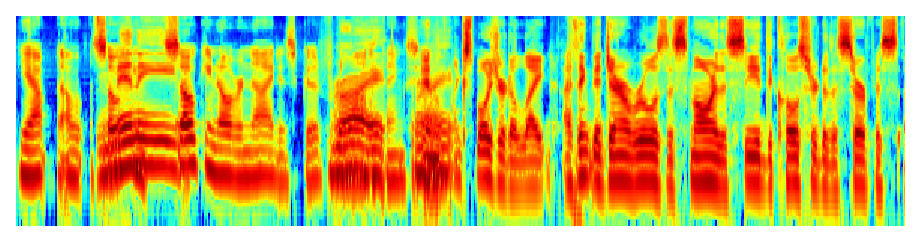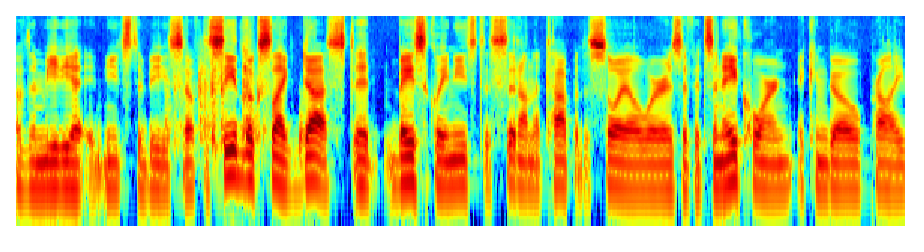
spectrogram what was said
Yep. uh, Soaking, Many- soaking overnight is good for a lot of Right, things. right. And exposure to light. I think the general rule is the smaller the seed, the closer to the surface of the media it needs to be. So if the seed looks like dust, it basically needs to sit on the top of the soil. Whereas if it's an acorn, it can go probably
